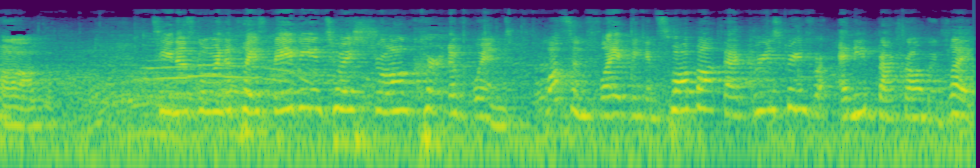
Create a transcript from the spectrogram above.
and. Tina's going to place Baby into a strong current of wind. Once in flight, we can swap out that green screen for any background we'd like.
